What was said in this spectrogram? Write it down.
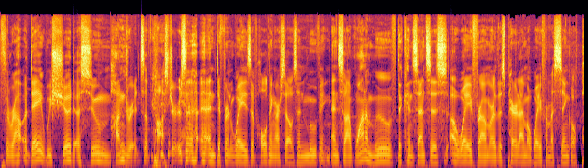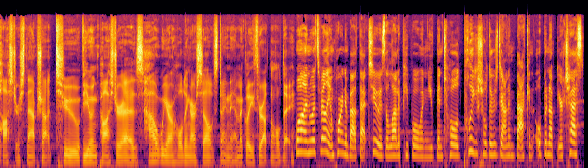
throughout a day, we should assume hundreds of postures and different ways of holding ourselves and moving. And so I want to move the consensus away from, or this paradigm away from a single posture snapshot to viewing posture as how we are holding ourselves dynamically throughout the whole day. Well, and what's really important about that too is a lot of people, when you've been told pull your shoulders down and back and open up your chest,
